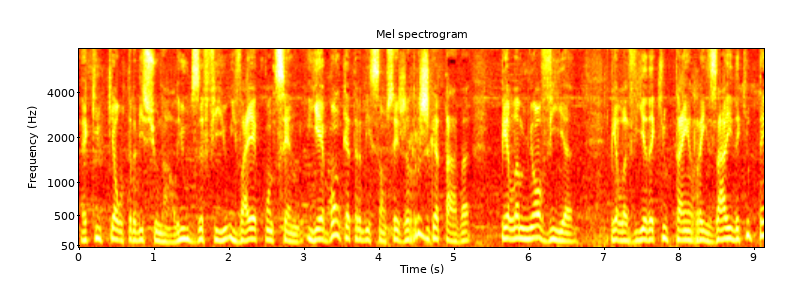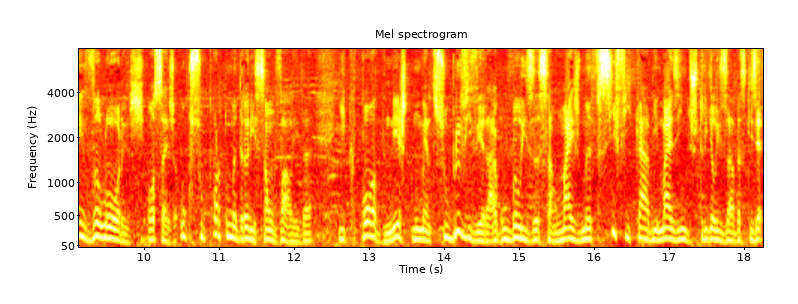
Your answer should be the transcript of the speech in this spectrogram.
aquilo que é o tradicional e o desafio, e vai acontecendo, e é bom que a tradição seja resgatada pela melhor via pela via daquilo que tem enraizado e daquilo que tem valores. Ou seja, o que suporta uma tradição válida e que pode, neste momento, sobreviver à globalização mais massificada e mais industrializada, se quiser,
